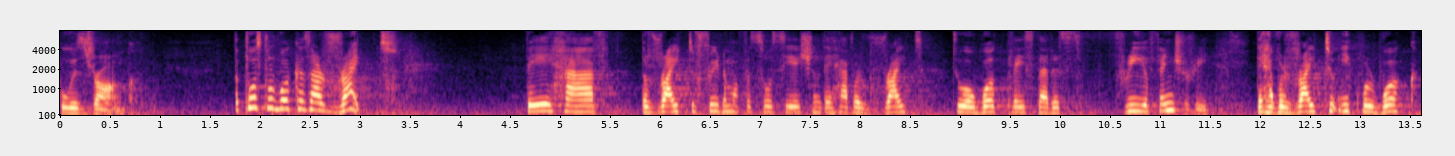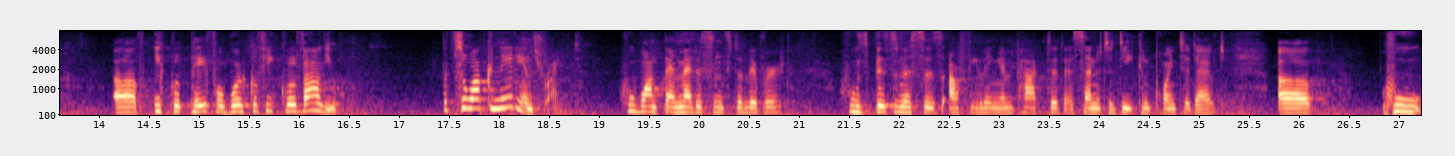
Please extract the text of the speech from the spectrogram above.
who is wrong? The postal workers are right. They have the right to freedom of association, they have a right to a workplace that is free of injury, they have a right to equal work, of equal pay for work of equal value. But so are Canadians right, who want their medicines delivered, whose businesses are feeling impacted, as Senator Deakin pointed out, uh, who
